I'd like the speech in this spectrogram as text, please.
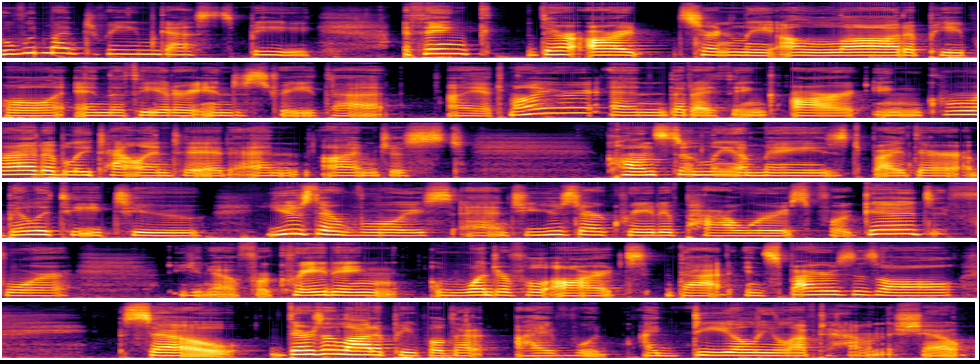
who would my dream guests be? I think there are certainly a lot of people in the theater industry that I admire and that I think are incredibly talented, and I'm just constantly amazed by their ability to use their voice and to use their creative powers for good, for you know, for creating wonderful art that inspires us all. So, there's a lot of people that I would ideally love to have on the show.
